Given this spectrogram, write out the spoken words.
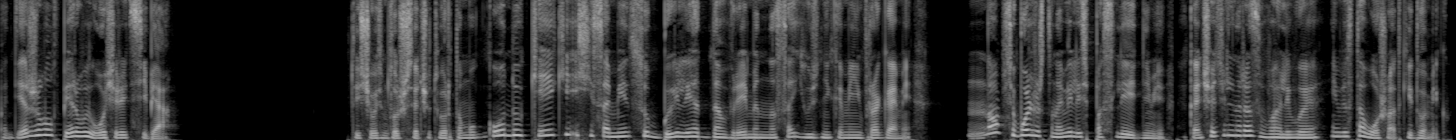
поддерживал в первую очередь себя. К 1864 году Кейки и Хисамицу были одновременно союзниками и врагами, но все больше становились последними, окончательно разваливая и без того шаткий домик.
